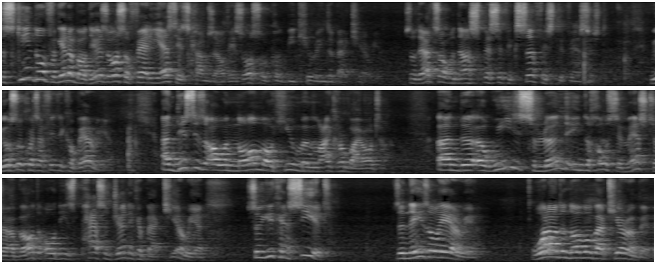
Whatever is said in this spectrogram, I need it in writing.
The skin, don't forget about, there's also fatty acids comes out. It's also could be curing the bacteria. So that's our non-specific surface defense system. We also call it a physical barrier. And this is our normal human microbiota. And uh, we learned in the whole semester about all these pathogenic bacteria. So you can see it, the nasal area. What are the normal bacteria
